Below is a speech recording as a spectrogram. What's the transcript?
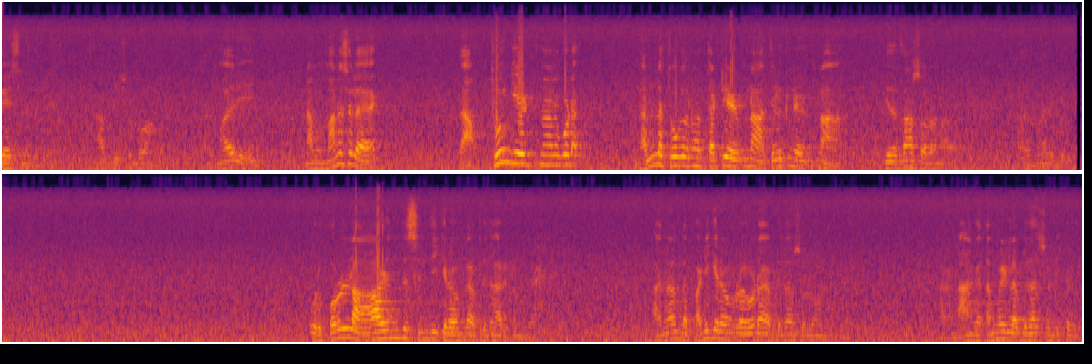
பேசினது அப்படி சொல்லுவாங்க. அது மாதிரி நம்ம மனசில் தான் தூங்கி எழுப்பினாலும் கூட நல்ல தூக்கத்தில் தட்டி எழுப்பினா திடுக்குன்னு எழுப்பினா இதை தான் சொல்லணும். அது மாதிரி ஒரு பொருளை ஆழ்ந்து சிந்திக்கிறவங்க அப்படி தான் இருக்கணுங்க. அதனால் இந்த படிக்கிறவங்கள கூட அப்படி தான் சொல்லுவாங்க நாங்கள் தமிழில் அப்படி தான் சொல்லிக்கிறோம்.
